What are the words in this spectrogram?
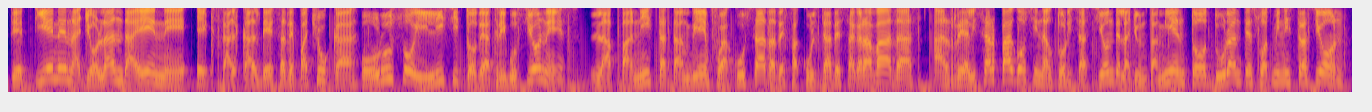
Detienen a Yolanda N., exalcaldesa de Pachuca, por uso ilícito de atribuciones. La panista también fue acusada de facultades agravadas al realizar pagos sin autorización del ayuntamiento durante su administración.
